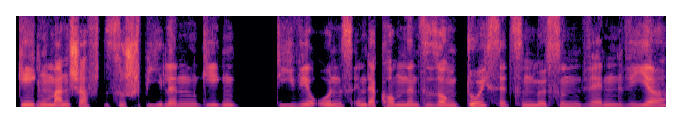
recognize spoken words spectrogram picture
gegen Mannschaften zu spielen, gegen die wir uns in der kommenden Saison durchsetzen müssen, wenn wir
